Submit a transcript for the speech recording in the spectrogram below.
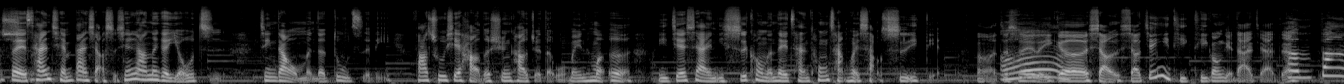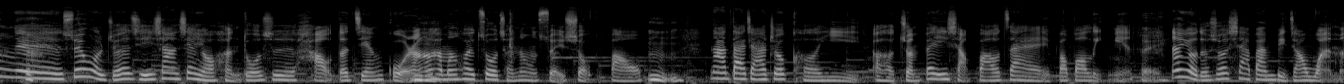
时，对餐前半小时，先让那个油脂进到我们的肚子里，发出一些好的讯号，觉得我没那么饿。你接下来你失控的那餐，通常会少吃一点。呃，这是一个小小建议提提供给大家的，很棒哎！所以我觉得其实像现在有很多是好的坚果，然后他们会做成那种随手包，嗯，那大家就可以呃准备一小包在包包里面。对，那有的时候下班比较晚嘛，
